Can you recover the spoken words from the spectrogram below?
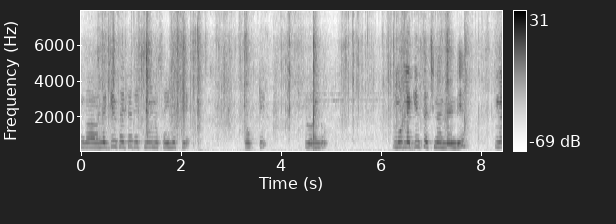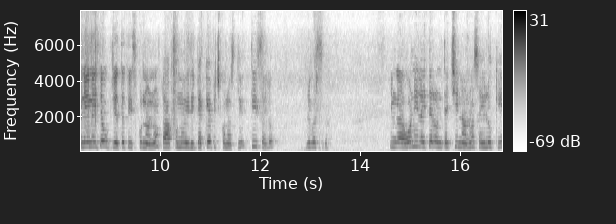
ఇంకా లెగ్గిన్స్ అయితే తెచ్చినాను శైలుకి ఒకటి రెండు మూడు లెగ్గిన్స్ తెచ్చినాను లేండి. ఇంకా నేనైతే ఒక జత తీసుకున్నాను. టాప్ను ఇది టెక్కేపించుకొని వస్తుంది తీసైలు రివర్స్గా. ఇంకా ఓనీలు అయితే రెండు తెచ్చినాను శైలుకి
